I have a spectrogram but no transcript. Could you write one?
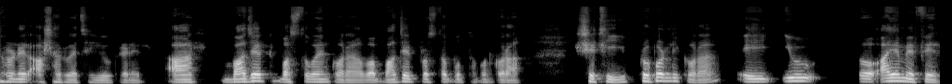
ধরনের আশা রয়েছে ইউক্রেনের। আর বাজেট বাস্তবায়ন করা বা বাজেট প্রস্তাব উত্থাপন করা, সেটি প্রপারলি করা এই ইউ আইএমএফ এর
